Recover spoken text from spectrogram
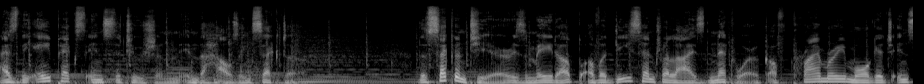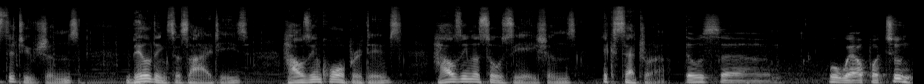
as the apex institution in the housing sector. The second tier is made up of a decentralized network of primary mortgage institutions, building societies, housing cooperatives, housing associations, etc. Those uh, who were opportune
